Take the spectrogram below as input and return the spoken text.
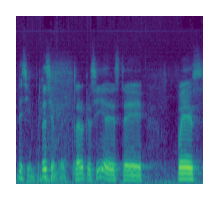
De siempre. de siempre. Claro que sí. Este, pues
